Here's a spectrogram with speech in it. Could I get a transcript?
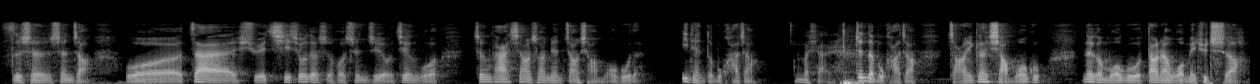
滋生生长。我在学汽修的时候，甚至有见过蒸发箱上面长小蘑菇的，一点都不夸张。那么吓人。真的不夸张，长一根小蘑菇，那个蘑菇当然我没去吃啊，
